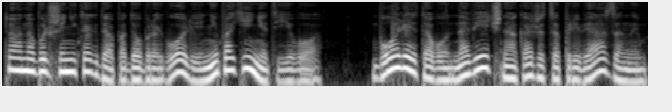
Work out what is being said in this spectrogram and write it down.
то оно больше никогда по доброй воле не покинет его. Более того, навечно окажется привязанным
